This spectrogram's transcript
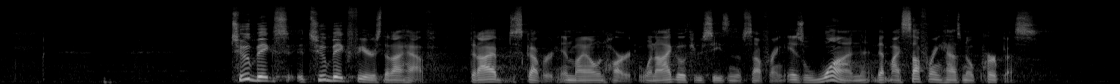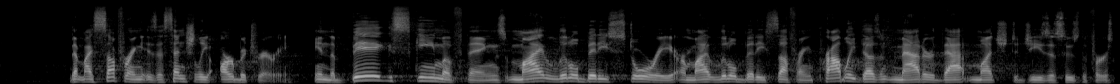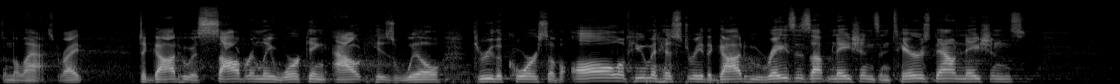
Two big, two big fears that I have that I have discovered in my own heart when I go through seasons of suffering is one, that my suffering has no purpose, that my suffering is essentially arbitrary in the big scheme of things, my little bitty story or my little bitty suffering probably doesn't matter that much to Jesus, who's the first and the last, right? To God, who is sovereignly working out his will through the course of all of human history, the God who raises up nations and tears down nations,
